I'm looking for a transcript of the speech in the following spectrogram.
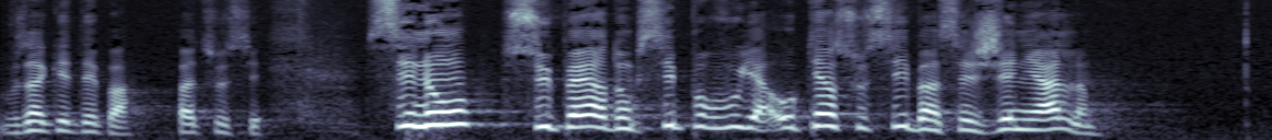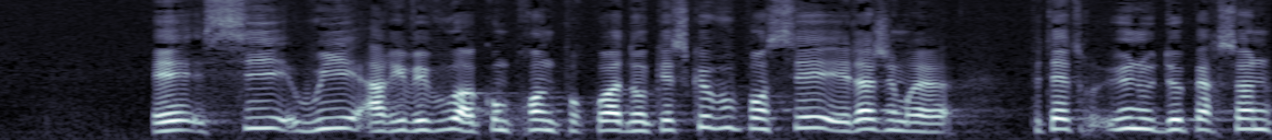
Vous inquiétez pas, pas de souci. Sinon, super. Donc, si pour vous, il n'y a aucun souci, ben, c'est génial. Et si oui, arrivez-vous à comprendre pourquoi Donc, est-ce que vous pensez, et là, j'aimerais peut-être une ou deux personnes,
